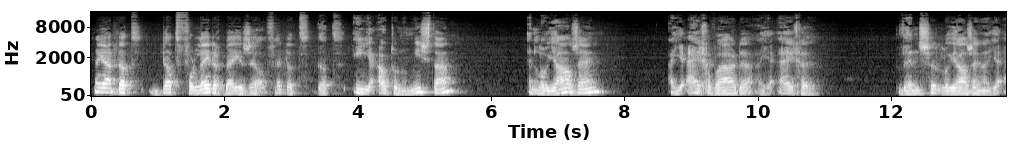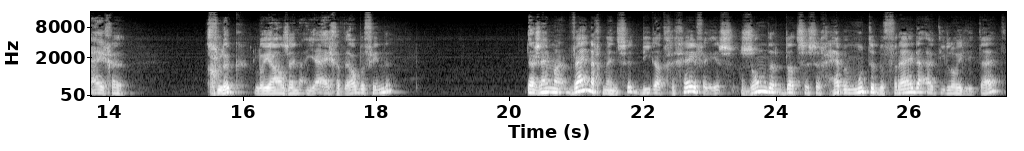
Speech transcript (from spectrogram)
Nou ja, dat, dat volledig bij jezelf. Hè? Dat, dat in je autonomie staan en loyaal zijn aan je eigen waarden, aan je eigen wensen, loyaal zijn aan je eigen geluk, loyaal zijn aan je eigen welbevinden. Er zijn maar weinig mensen die dat gegeven is zonder dat ze zich hebben moeten bevrijden uit die loyaliteit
